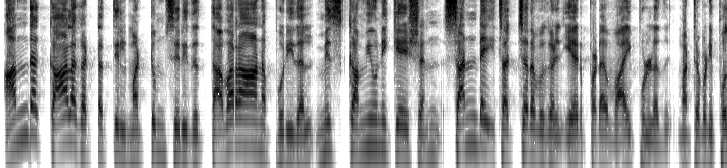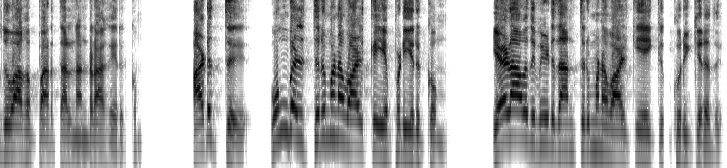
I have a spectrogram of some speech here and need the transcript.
அந்த காலகட்டத்தில் மட்டும் சிறிது தவறான புரிதல் மிஸ்கம்யூனிகேஷன் சண்டை சச்சரவுகள் ஏற்பட வாய்ப்புள்ளது. மற்றபடி பொதுவாக பார்த்தால் நன்றாக இருக்கும். அடுத்து உங்கள் திருமண வாழ்க்கை எப்படி இருக்கும்? ஏழாவது வீடுதான் திருமண வாழ்க்கையை குறிக்கிறது.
